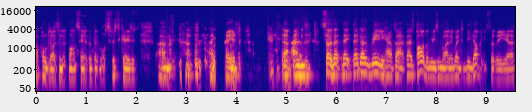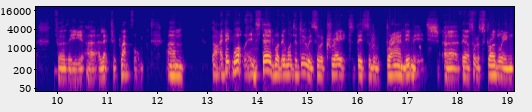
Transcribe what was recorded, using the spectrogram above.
apologise in advance here. They're a bit more sophisticated, um, and, they, uh, and so that they, they don't really have that. That's part of the reason why they went to VW for the uh, for the uh, electric platform. Um, I think what instead what they want to do is sort of create this sort of brand image. Uh, they are sort of struggling,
